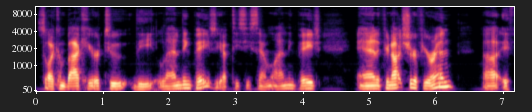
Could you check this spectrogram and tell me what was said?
So I come back here to the landing page, the FTC Sim landing page. And if you're not sure if you're in, uh, if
